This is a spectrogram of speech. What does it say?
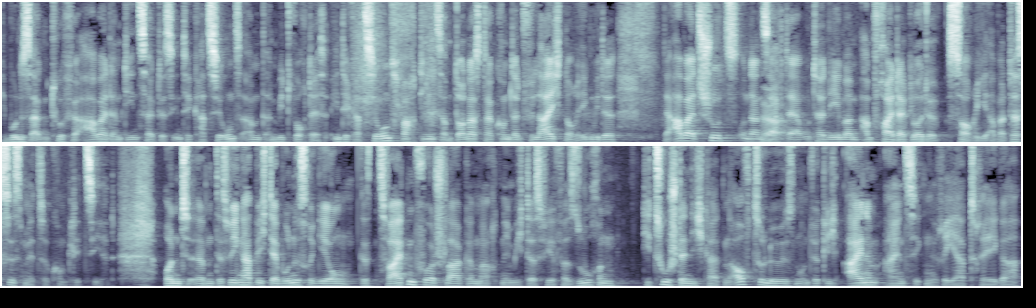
die Bundesagentur für Arbeit, am Dienstag das Integrationsamt, am Mittwoch der Integrationsfachdienst, am Donnerstag kommt dann vielleicht noch irgendwie der, der Arbeitsschutz und dann ja. sagt der Unternehmer am Freitag, Leute, sorry, aber das ist mir zu kompliziert. Und ähm, deswegen habe ich der Bundesregierung den zweiten Vorschlag gemacht, nämlich, dass wir versuchen, die Zuständigkeiten aufzulösen und wirklich einem einzigen Reha-Träger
